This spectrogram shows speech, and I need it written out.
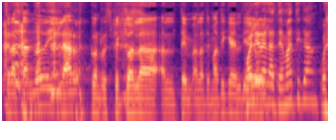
tratando de hilar con respecto a la, al tem- a la temática del día ¿Cuál de era hoy, la temática? ¿Cuál-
